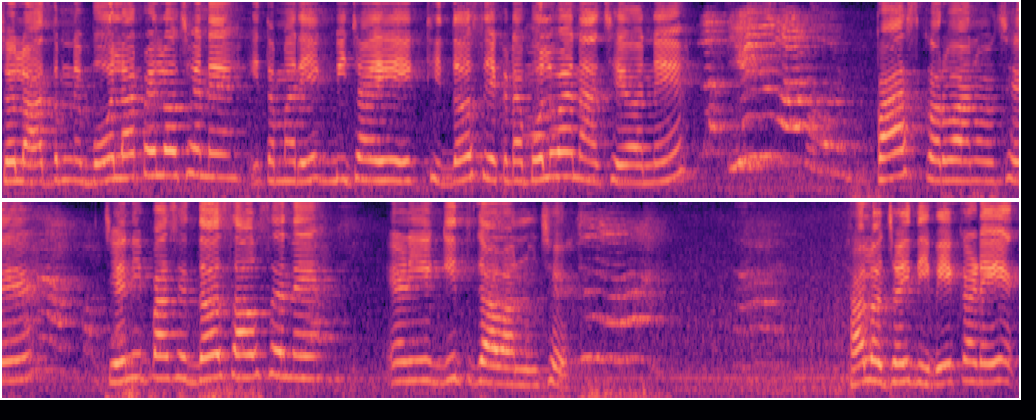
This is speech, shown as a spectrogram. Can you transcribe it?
ચલો, આ તમને બોલ આપેલો છે ને એ તમારે એકબીજાએ એકથી દસ એકડા બોલવાના છે અને પાસ કરવાનું છે. જેની પાસે દસ આવશે ને, એણે ગીત ગાવાનું છે. હાલો, જયદીપ, એકડે એક.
